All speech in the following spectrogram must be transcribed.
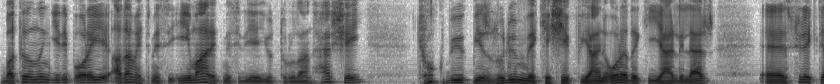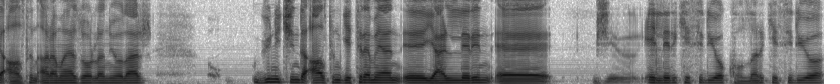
Batılı'nın gidip orayı adam etmesi, imar etmesi diye yutturulan her şey çok büyük bir zulüm ve keşif. Yani oradaki yerliler e, sürekli altın aramaya zorlanıyorlar. Gün içinde altın getiremeyen e, yerlilerin e, elleri kesiliyor, kolları kesiliyor.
